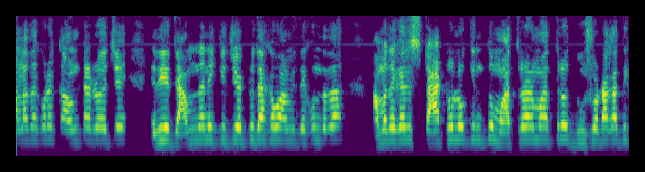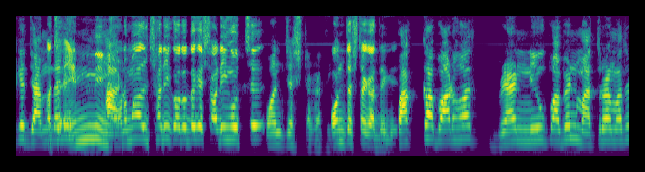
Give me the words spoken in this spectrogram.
আলাদা করে কাউন্টার রয়েছে। এদিকে জামদানি কিছু একটু দেখাবো। আমি দেখুন দাদা আমাদের কাছে স্টার্ট হলো কিন্তু মাত্র আর মাত্র দুশো টাকা থেকে আচ্ছা জামদানি এমনি নর্মাল শাড়ি কত থেকে স্টার্টিং হচ্ছে? পঞ্চাশ টাকা থেকে। পঞ্চাশ টাকা থেকে। পাক্কা বারো হাত ব্র্যান্ড নিউ পাবেন মাত্র আর মাত্র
